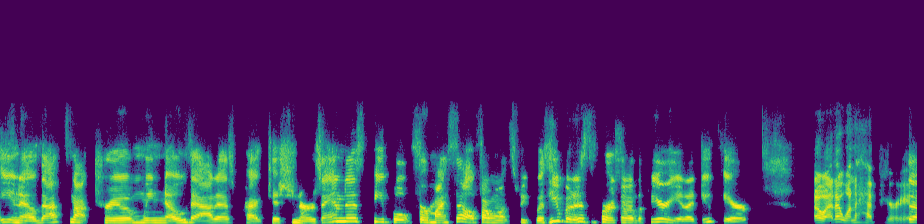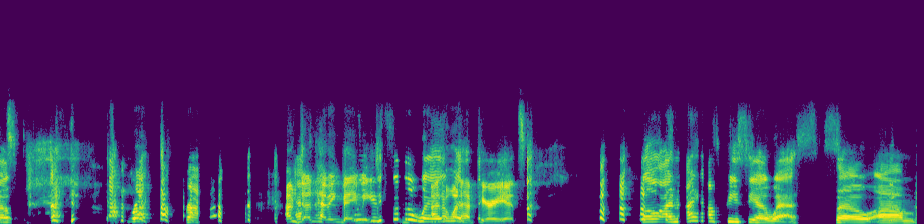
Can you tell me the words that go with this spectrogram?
you know, that's not true. And we know that as practitioners and as people, for myself, I won't speak with you, but as a person of the period, I do care. Oh, I don't want to have periods. So, right, right. I'm done having babies. I don't want to have periods. well, and I have PCOS. So um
